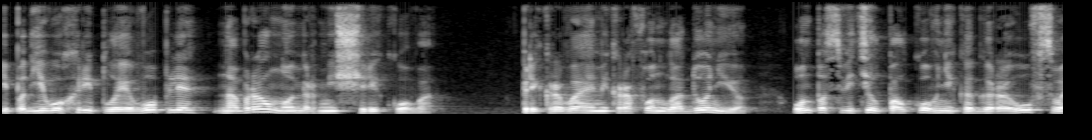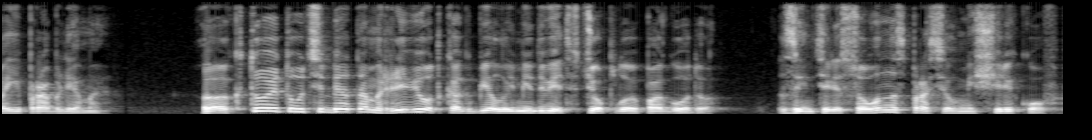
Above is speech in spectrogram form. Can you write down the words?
и под его хриплые вопли набрал номер Мещерякова. Прикрывая микрофон ладонью, он посвятил полковника ГРУ в свои проблемы. «А кто это у тебя там ревет, как белый медведь в теплую погоду?» – заинтересованно спросил Мещеряков.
